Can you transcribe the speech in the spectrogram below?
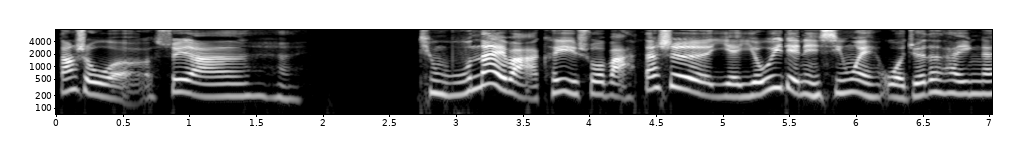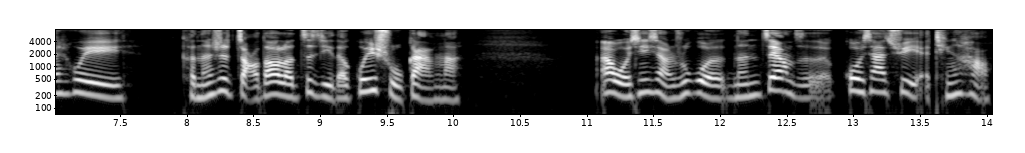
当时我虽然唉挺无奈吧，可以说吧，但是也有一点点欣慰。我觉得他应该会，可能是找到了自己的归属感了。啊，我心想，如果能这样子过下去也挺好。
